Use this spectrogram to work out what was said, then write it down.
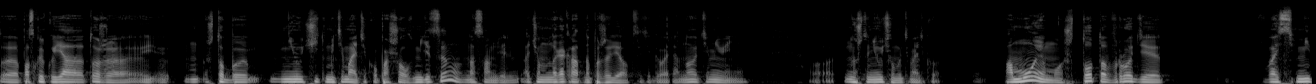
э, поскольку я тоже, чтобы не учить математику, пошел в медицину, на самом деле, о чем многократно пожалел, кстати говоря, но тем не менее. Ну, что не учил математику. По-моему, что-то вроде 8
